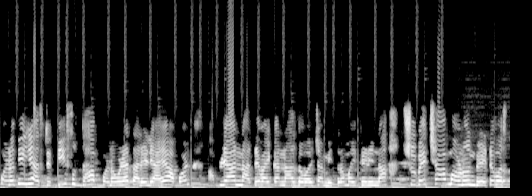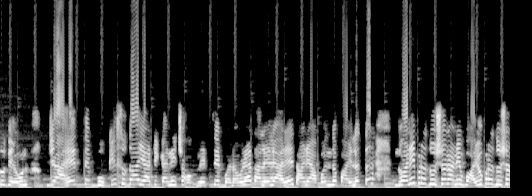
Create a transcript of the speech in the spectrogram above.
पणती जी असते ती सुद्धा बनवण्यात आलेली आहे. आपण आपल्या नातेवाईकांना जवळच्या मित्रमैत्रिणींना शुभेच्छा म्हणून भेटवस्तू देऊन जे आहेत ते बुके सुद्धा या ठिकाणी चॉकलेटचे बनवण्यात आलेले आहेत. आणि आपण जर पाहिलं तर ध्वनी प्रदूषण आणि वायू प्रदूषण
